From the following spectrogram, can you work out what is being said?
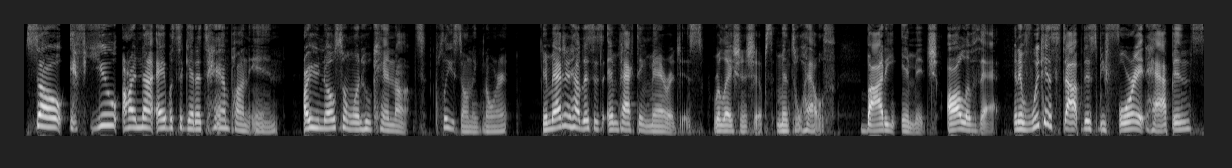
So if you are not able to get a tampon in, or you know someone who cannot, please don't ignore it. Imagine how this is impacting marriages, relationships, mental health, body image, all of that. And if we can stop this before it happens,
